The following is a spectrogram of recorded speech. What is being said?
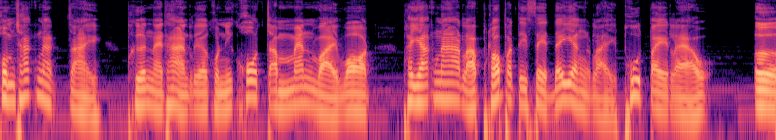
ผมชักหนักใจ เพื่อนนายทหารเรือคนนี้โคตรจำแม่นวายวอด พยักหน้ารับเพราะปฏิเสธได้อย่างไรพูดไปแล้ว เออ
